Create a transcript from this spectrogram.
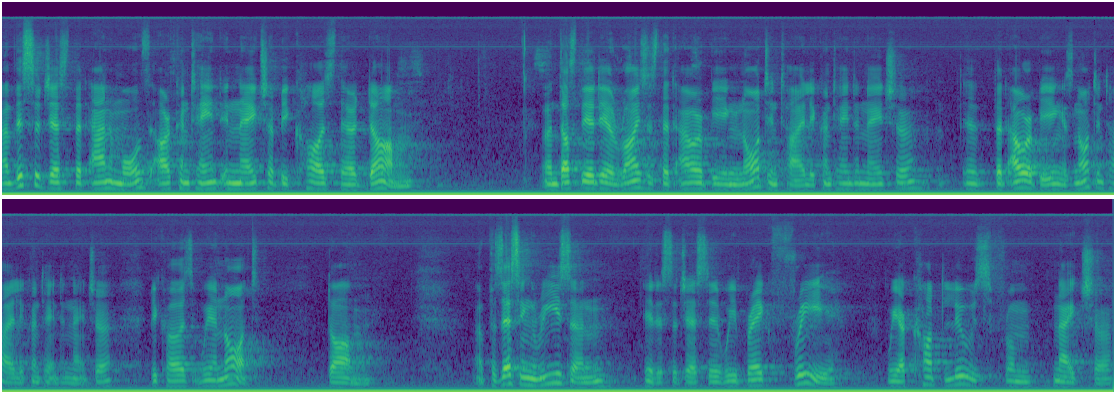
Now, this suggests that animals are contained in nature because they're dumb. And thus, the idea arises that our being not entirely contained in nature, uh, that our being is not entirely contained in nature because we are not dumb. Uh, possessing reason, it is suggested, we break free, we are cut loose from nature.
